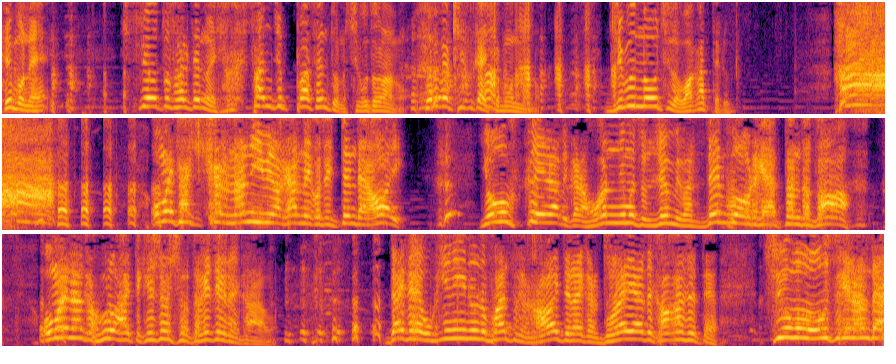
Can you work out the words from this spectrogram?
でもね、必要とされてるのは130%の仕事なの。それが気遣いってもんなの。自分の落ち度分かってる？はあお前さっきから何意味わかんないこと言ってんだよ、おい洋服選びから他の荷物の準備まで全部俺がやったんだぞお前なんか風呂入って化粧しただけじゃないか。だいたいお気に入りのパンツが乾いてないからドライヤーで乾かせて、注文多すぎなんだよ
